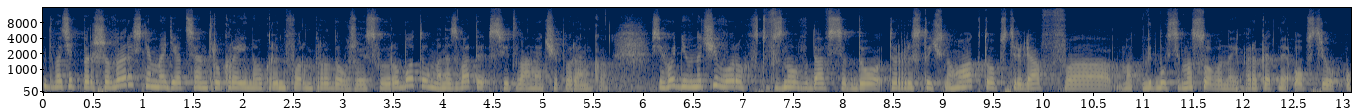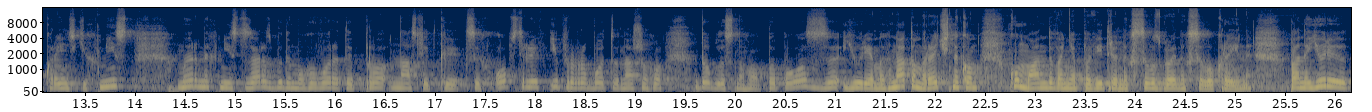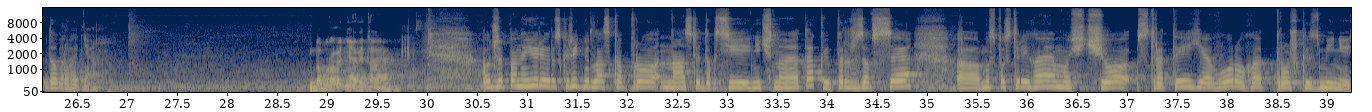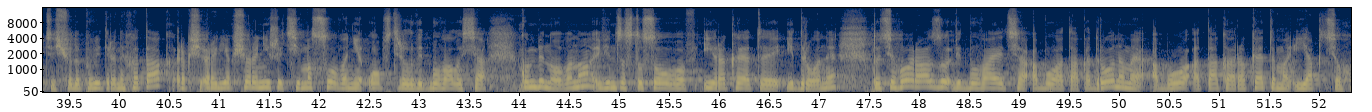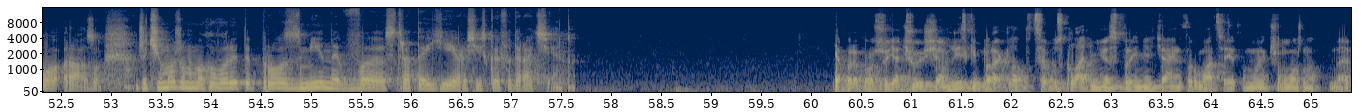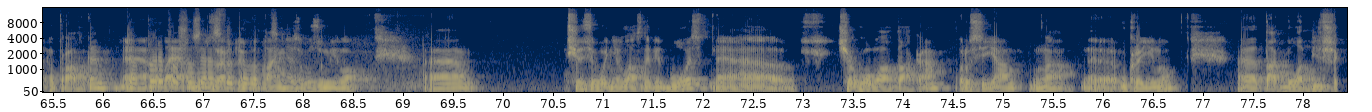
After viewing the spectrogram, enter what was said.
21 вересня медіа-центр Україна Укрінформ продовжує свою роботу. Мене звати Світлана Чепуренко. Сьогодні вночі ворог знову вдався до терористичного акту. Обстріляв е, відбувся масований ракетний обстріл українських міст, мирних міст. Зараз будемо говорити про наслідки цих обстрілів і про роботу нашого доблесного ППО з Юрієм Ігнатом, речником командування повітряних сил збройних сил України. Пане Юрію, доброго дня. Доброго дня, вітаю. Отже, пане Юрію, розкажіть, будь ласка, про наслідок цієї нічної атаки. Перш за все, е, ми спостерігаємо, що стратегія ворога трошки змінюється щодо повітряних атак. Якщо- Якщо раніше ці масовані обстріли відбувалися комбіновано, він застосовував і ракети, і дрони, то цього разу відбувається або атака дронами, або атака ракетами, як цього разу. Отже, чи можемо ми говорити про зміни в стратегії Російської Федерації? Я перепрошую, я чую ще англійський переклад. Це ускладнює сприйняття інформації, тому якщо можна е, поправте. Так, Е, перепрошую, Але, зараз зрештою, питання зрозуміло. Е, Що сьогодні власне відбулось? Чергова атака росіян на Україну. Так, була більше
